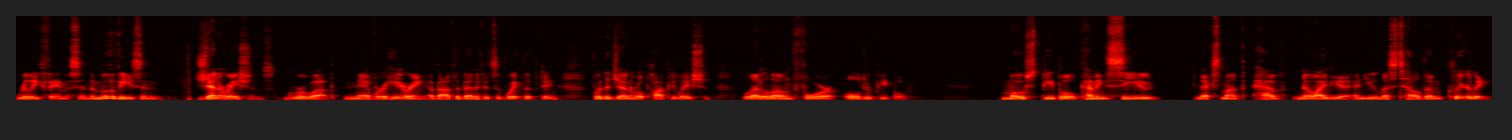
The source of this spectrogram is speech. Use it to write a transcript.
really famous in the movies and generations grew up never hearing about the benefits of weightlifting for the general population let alone for older people most people coming to see you next month have no idea, and you must tell them clearly,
